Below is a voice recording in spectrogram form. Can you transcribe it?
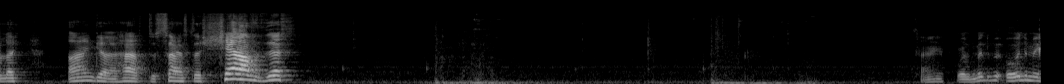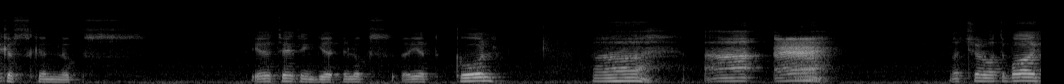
like, I'm gonna have to science the shit out of this. Science. Well, Widowmaker skin looks irritating it looks uh, yet cool. Ah, ah, ah. Not sure what to buy.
